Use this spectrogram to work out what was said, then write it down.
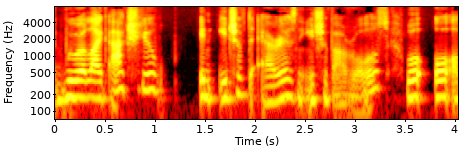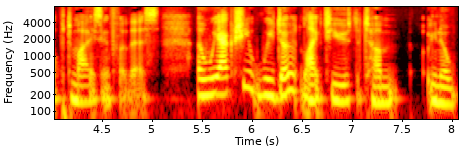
We were like, actually, in each of the areas in each of our roles, we're all optimizing for this. And we actually we don't like to use the term, you know,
